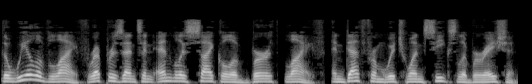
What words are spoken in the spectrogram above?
The wheel of life represents an endless cycle of birth, life, and death from which one seeks liberation.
